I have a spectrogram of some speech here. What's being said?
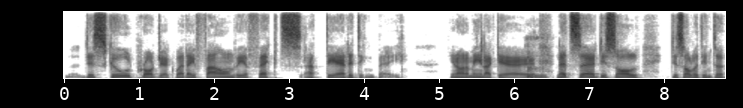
this school project where they found the effects at the editing bay. You know what I mean? Like, uh, let's uh, dissolve dissolve it into uh,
